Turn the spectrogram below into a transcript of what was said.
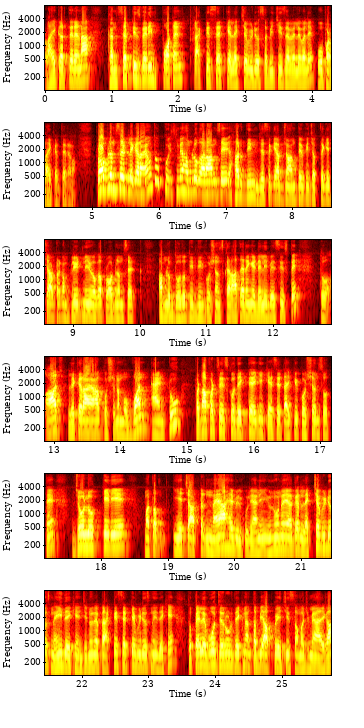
पढ़ाई करते रहना। Concept is very important practice set के लेक्चर वीडियो सभी चीज़ अवेलेबल है, वो पढ़ाई करते रहना। प्रॉब्लम सेट लेकर आया हूँ तो इसमें हम लोग आराम से हर दिन, जैसे कि आप जानते हो कि जब तक चैप्टर कंप्लीट नहीं होगा प्रॉब्लम सेट हम लोग दो दो तीन दिन क्वेश्चंस कराते रहेंगे डेली बेसिस पे। तो आज लेकर आया question number one and two फटाफट से इसको देखते हैं कि कैसे टाइप के क्वेश्चन होते हैं। जो लोग के लिए मतलब ये चैप्टर नया है बिल्कुल, यानी उन्होंने अगर लेक्चर वीडियोस नहीं देखे, जिन्होंने प्रैक्टिस सेट के वीडियोस नहीं देखे तो पहले वो ज़रूर देखना, तभी आपको ये चीज़ समझ में आएगा।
